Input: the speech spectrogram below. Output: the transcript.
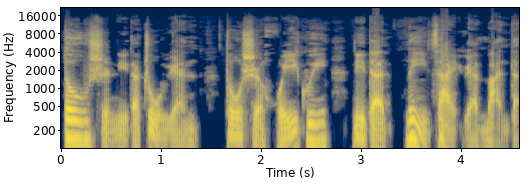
都是你的助缘，都是回归你的内在圆满的。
